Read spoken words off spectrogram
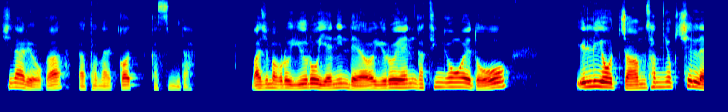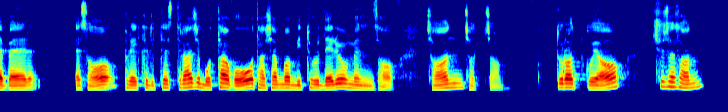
시나리오가 나타날 것 같습니다. 마지막으로 유로 yen인데요. 유로 yen 같은 경우에도 125.367 레벨 에서 break retest를 하지 못하고 다시 한번 밑으로 내려오면서 전 저점 뚫었고요. 추세선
